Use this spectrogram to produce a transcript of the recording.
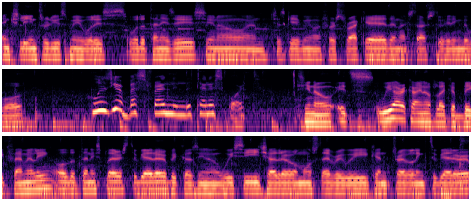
actually introduced me what is what the tennis is, you know, and just gave me my first racket, and I started to hitting the ball. Who is your best friend in the tennis court? You know, it's we are kind of like a big family, all the tennis players together, because you know we see each other almost every week and traveling together.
